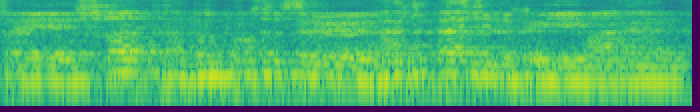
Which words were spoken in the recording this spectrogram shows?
저희의 첫 단독 콘서트를 하기까지도 되게 많은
